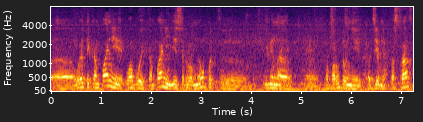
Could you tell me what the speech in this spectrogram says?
А у этой компании, у обоих компаний есть огромный опыт э, именно э, в оборудовании подземных пространств.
